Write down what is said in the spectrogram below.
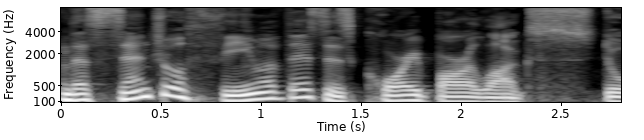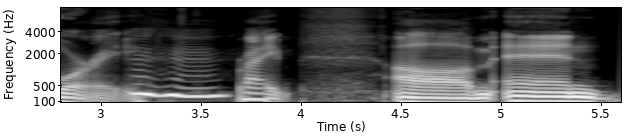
The central theme of this is Cory Barlog's story, Mm-hmm. right? Um, and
